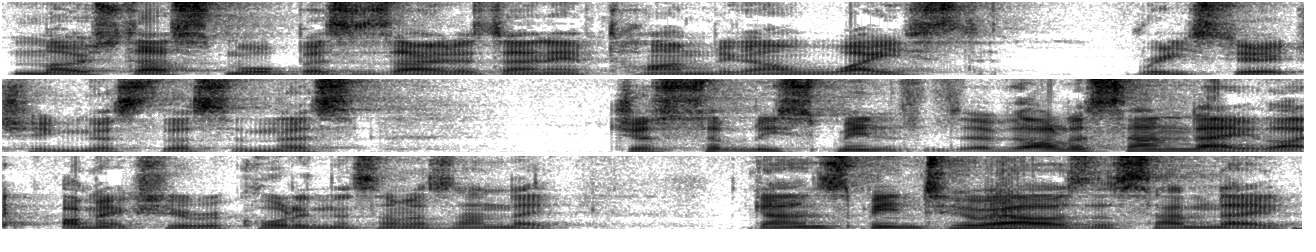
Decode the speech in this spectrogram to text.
most us small business owners don't have time to go and waste researching this, this, and this. Just simply spend on a Sunday. Like, I'm actually recording this on a Sunday. Go and spend two hours a Sunday.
